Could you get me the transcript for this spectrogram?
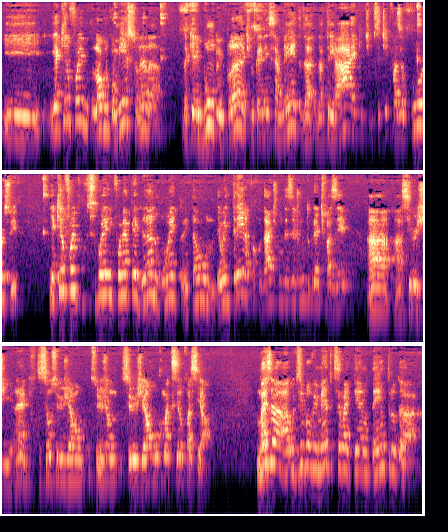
E, e aquilo foi logo no começo, né, da, daquele boom do implante, do credenciamento, da, da triai, que tipo, você tinha que fazer o curso. E, e aquilo foi, foi, foi me apegando muito. Então, eu entrei na faculdade com um desejo muito grande de fazer a, a cirurgia, né? de ser um cirurgião, cirurgião, cirurgião bucomaxilofacial. Mas a, o desenvolvimento que você vai tendo dentro da,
